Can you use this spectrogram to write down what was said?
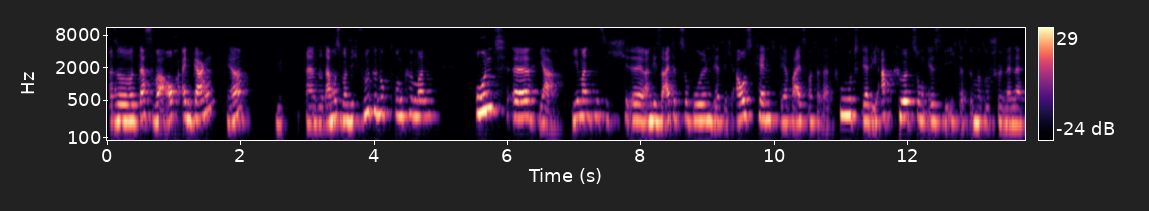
Also das war auch ein Gang, ja. ja. Also da muss man sich früh genug drum kümmern. Und äh, ja, jemanden sich äh, an die Seite zu holen, der sich auskennt, der weiß, was er da tut, der die Abkürzung ist, wie ich das immer so schön nenne,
